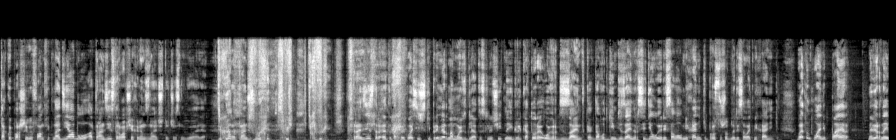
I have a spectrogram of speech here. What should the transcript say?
такой паршивый фанфик на Диаблу, а Транзистор вообще хрен знает, что, честно говоря. Э, Транз- Транзистор это такой классический пример, на мой взгляд, исключительно игры, которая овердизайнд, когда вот геймдизайнер сидел и рисовал механики просто чтобы нарисовать механики. В этом плане Pyre наверное,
